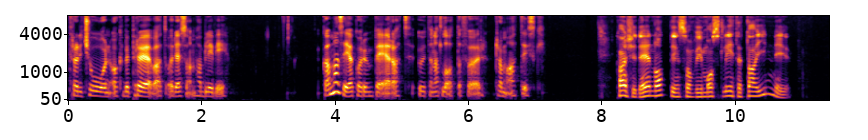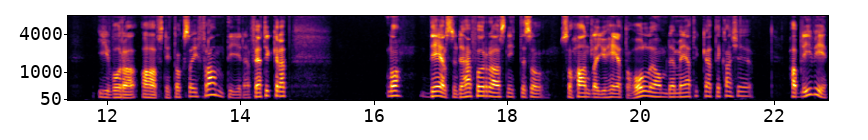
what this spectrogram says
tradition och beprövat och det som har blivit, kan man säga korrumperat utan att låta för dramatisk. Kanske det är någonting som vi måste lite ta in i, i våra avsnitt också i framtiden, för jag tycker att no, dels nu det här förra avsnittet så så handlar ju helt och hållet om det, men jag tycker att det kanske har blivit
